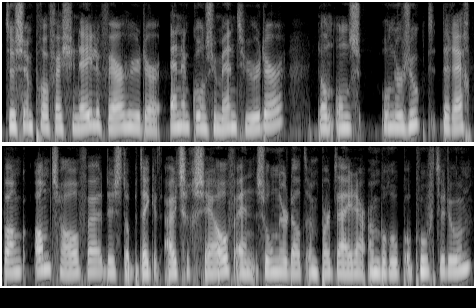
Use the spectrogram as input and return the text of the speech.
tussen een professionele verhuurder en een consumenthuurder, dan onderzoekt de rechtbank ambtshalve, dus dat betekent uit zichzelf en zonder dat een partij daar een beroep op hoeft te doen,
